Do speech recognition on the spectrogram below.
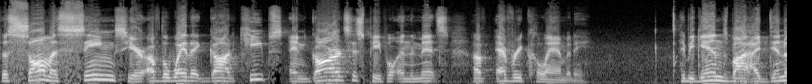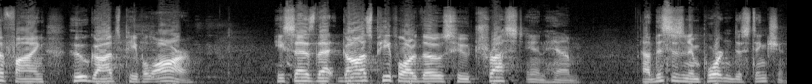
the psalmist sings here of the way that God keeps and guards his people in the midst of every calamity. He begins by identifying who God's people are. He says that God's people are those who trust in him. Now, this is an important distinction.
